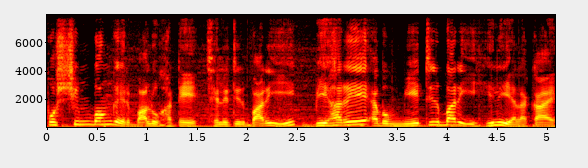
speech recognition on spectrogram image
পশ্চিমবঙ্গের বালুঘাটে। ছেলেটির বাড়ি বিহারে এবং মেয়েটির বাড়ি হিলি এলাকায়।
